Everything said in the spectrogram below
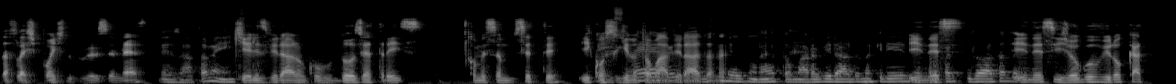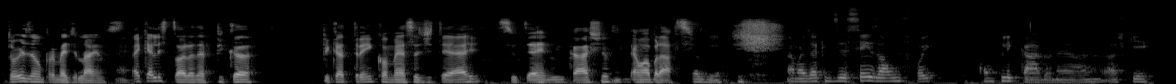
da Flashpoint do primeiro semestre, exatamente. que eles viraram com 12 a 3, começando do CT, e conseguiram É tomar a verdade, virada, né? mesmo, né? Tomaram a virada naquele E nesse- lá também. E nesse jogo virou 14 a 1 pra Mad Lions. É, aquela história, né? Pica, pica trem, começa de TR, se o TR não encaixa, é um abraço. Ah, mas é que 16 a 1 foi complicado, né? Acho que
